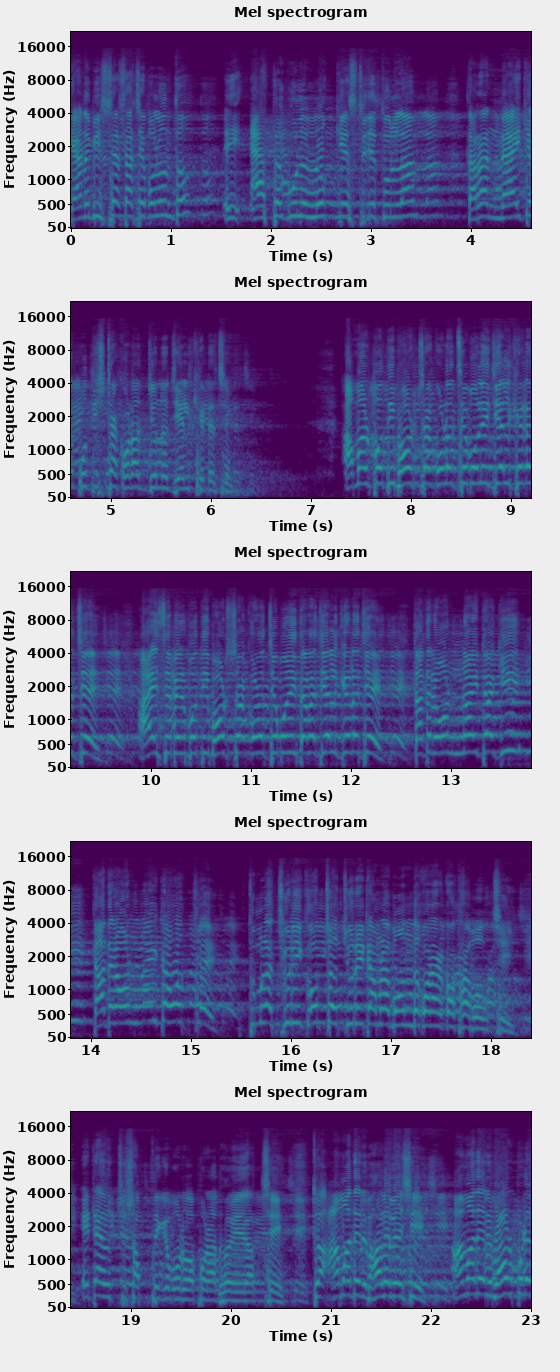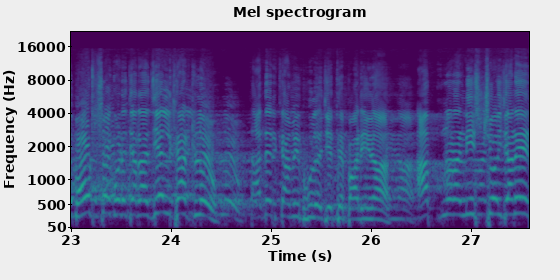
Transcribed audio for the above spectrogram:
কেন বিশ্বাস আছে বলুন তো? এই এতগুলো লোককে স্টেজে তুললাম, তারা ন্যায়কে প্রতিষ্ঠা করার জন্য জেল খেটেছে। আমার প্রতি ভরসা করেছে বলে জেল খেটেছে। আইসেফ এর প্রতি ভরসা করেছে বলে তারা জেল খেটেছে। তাদের অন্যায়টা কি? তাদের অন্যায়টা হচ্ছে, তোমরা চুরি করছ, চুরিটা আমরা বন্ধ করার কথা বলছি। এটা হচ্ছে সব থেকে বড় অপরাধ হয়ে যাচ্ছে। তো আমাদের ভালোবেসে, আমাদের ভরপুরে ভরসা করে যারা জেল খাটলো, তাদেরকে আমি ভুলে যেতে পারি না। আপনারা নিশ্চয়ই জানেন,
